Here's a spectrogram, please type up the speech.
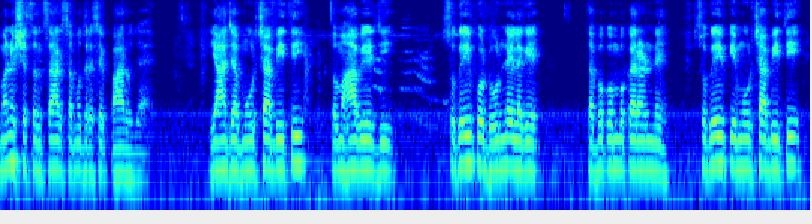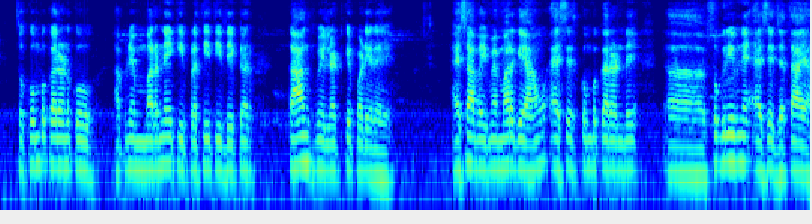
मनुष्य संसार समुद्र से पार हो जाए। यहाँ जब मूर्छा बीती तो महावीर जी सुग्रीव को ढूँढने लगे। तब कुंभकर्ण ने सुग्रीव की मूर्छा बीती तो कुंभकर्ण को अपने मरने की प्रतीति देकर कांग में लटके पड़े रहे। ऐसा भाई मैं मर गया हूँ, ऐसे कुंभकर्ण ने सुग्रीव ने ऐसे जताया।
